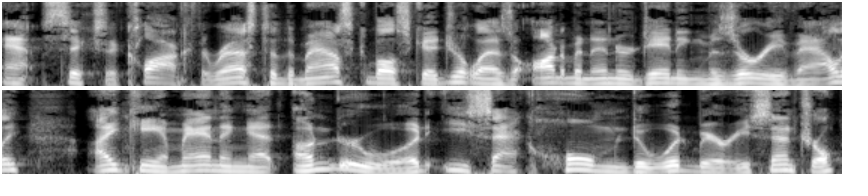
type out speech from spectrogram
at 6 o'clock. The rest of the basketball schedule has Audubon entertaining Missouri Valley, IKM Manning at Underwood, ESAC home to Woodbury Central,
